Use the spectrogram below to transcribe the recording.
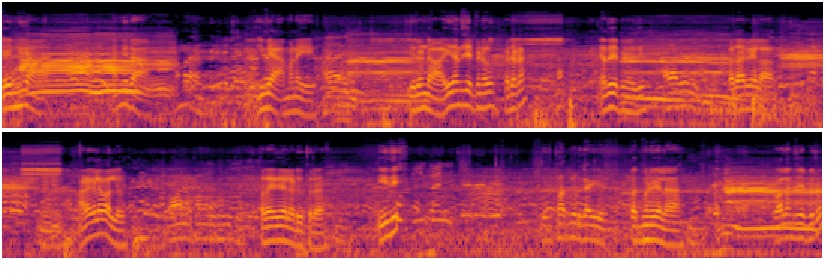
ఏ మీయా అమీరా? ఇవే మనవి? ఈ రెండా? ఇది ఎంత చెప్పినావు? పెద్దడా? ఎంత చెప్పినావు ఇది? పదహారు వేల? అడగలే వాళ్ళు? పదహైదు వేలు అడుగుతారా? ఇది? పదమూడు పదమూడు వేల? వాళ్ళు ఎంత చెప్పారు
